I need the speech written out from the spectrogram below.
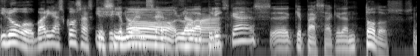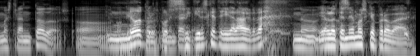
Y luego varias cosas que sí si que no pueden ser. lo aplicas, eh, ¿qué pasa? ¿Quedan todos? ¿Se muestran todos? no, pues si quieres que te diga la verdad. No, ya lo, tenemos que probar.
